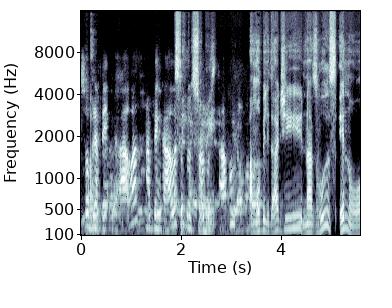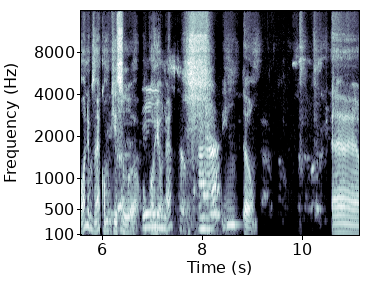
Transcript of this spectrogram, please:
Sobre a bengala, a bengala Sim, que o professor Gustavo. A mobilidade nas ruas e no ônibus, né? Como que isso ocorreu, né? isso. né? Uhum. Então, é,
